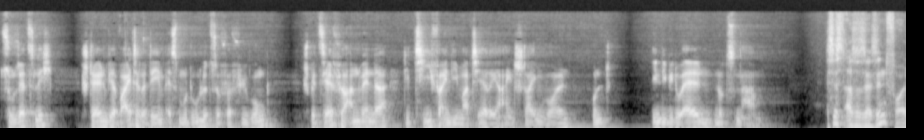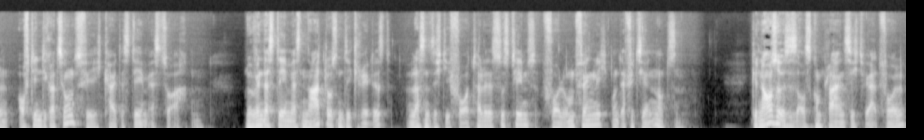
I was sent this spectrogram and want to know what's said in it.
Zusätzlich stellen wir weitere DMS-Module zur Verfügung, speziell für Anwender, die tiefer in die Materie einsteigen wollen und individuellen Nutzen haben. Es ist also sehr sinnvoll, auf die Integrationsfähigkeit des DMS zu achten. Nur wenn das DMS nahtlos integriert ist, lassen sich die Vorteile des Systems vollumfänglich und effizient nutzen. Genauso ist es aus Compliance-Sicht wertvoll,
